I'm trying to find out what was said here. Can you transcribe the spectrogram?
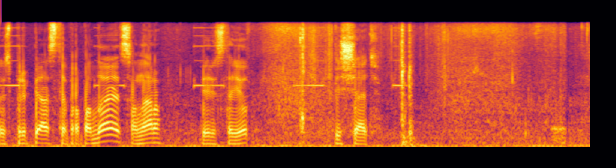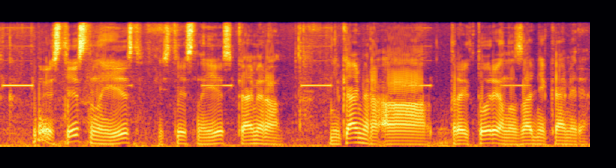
То есть препятствие пропадает, сонар перестает пищать. Ну, естественно, есть, естественно, есть камера, не камера, а траектория на задней камере.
